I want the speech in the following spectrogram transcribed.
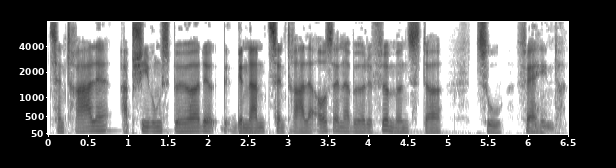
zentrale Abschiebungsbehörde, genannt zentrale Ausländerbehörde für Münster, zu verhindern.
